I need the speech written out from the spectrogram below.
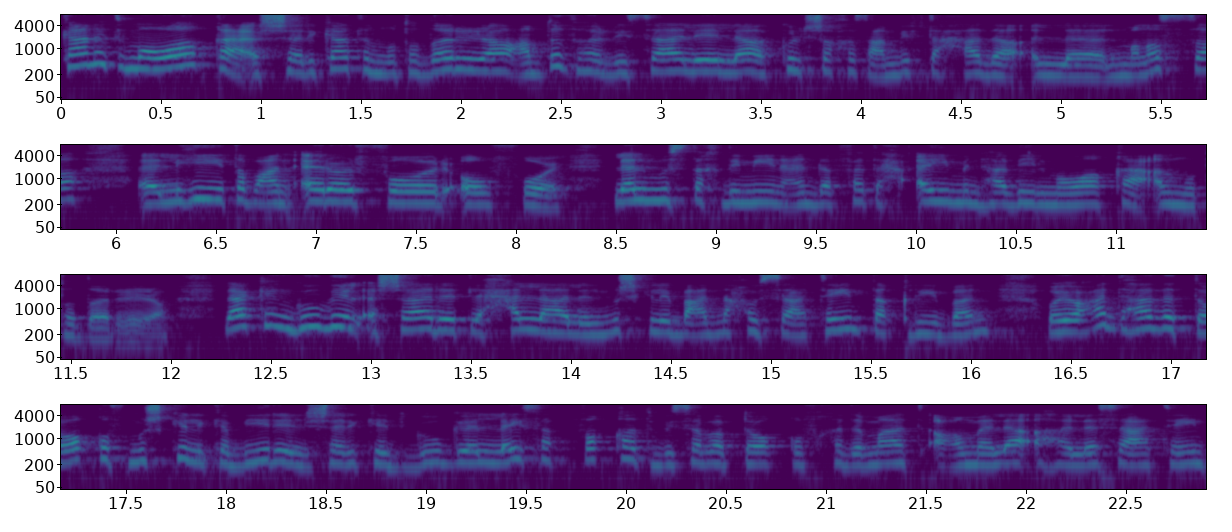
كانت مواقع الشركات المتضررة عم تظهر رسالة لكل شخص عم بيفتح هذا المنصة اللي هي طبعا Error 404 للمستخدمين عند فتح أي من هذه المواقع المتضررة. لكن جوجل أشارت لحلها للمشكلة بعد نحو ساعتين تقريبا ويعد هذا التوقف مشكلة كبيرة لشركة جوجل ليس فقط بسبب توقف خدمات عملائها لساعتين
